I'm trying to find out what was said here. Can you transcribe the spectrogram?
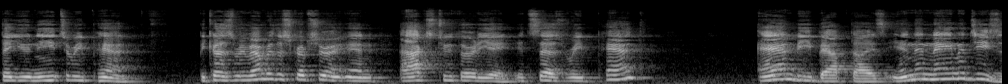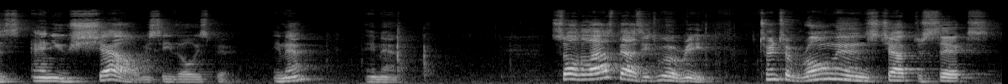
that you need to repent. Because remember the scripture in Acts 2:38. It says repent and be baptized in the name of Jesus and you shall receive the Holy Spirit. Amen. Amen. So the last passage we'll read. Turn to Romans chapter 6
